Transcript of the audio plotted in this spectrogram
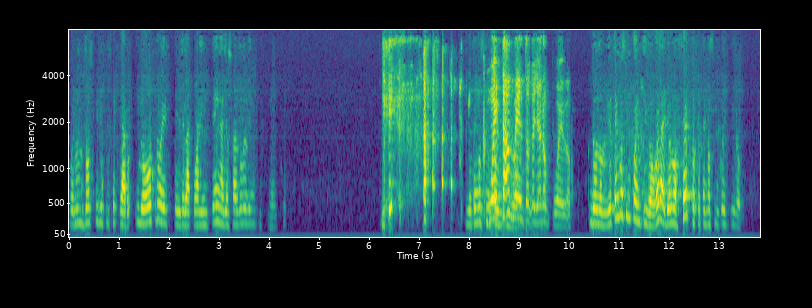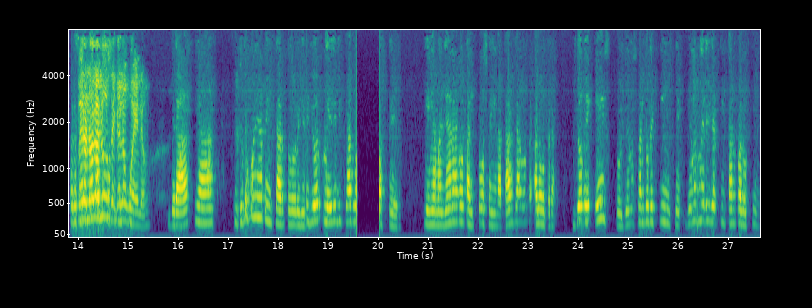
fueron dos que yo puse claro. Y lo otro es que de la cuarentena yo salgo de 25. yo tengo 52. Cuéntame eso que yo no puedo. No, no, yo tengo 52, ¿verdad? Yo lo acepto que tengo 52. Pero, pero no lo luce, que es lo bueno. Gracias. Si tú te pones a pensar todo lo que yo me he dedicado a hacer, y en la mañana hago tal cosa y en la tarde hago a la otra, yo de esto, yo no salgo de 15, yo no me divertí tanto a los 15,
